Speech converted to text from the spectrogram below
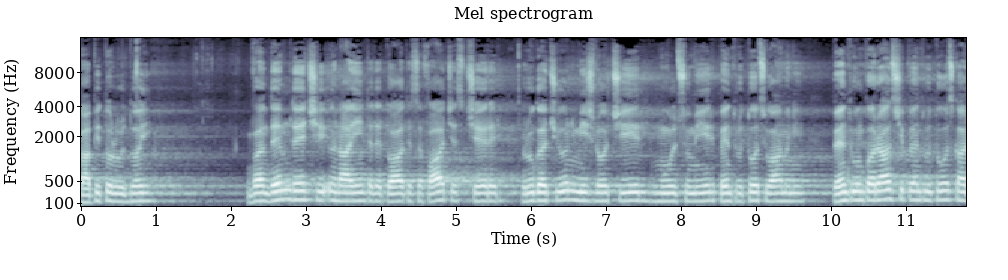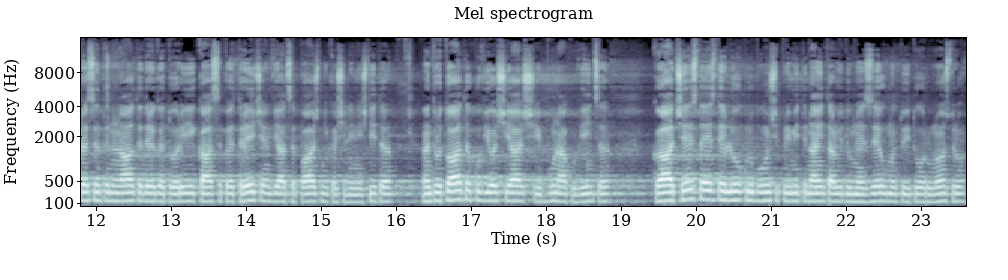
Capitolul 2 Vă îndemn deci înainte de toate să faceți cereri, rugăciuni, mijlociri, mulțumiri pentru toți oamenii, pentru împărați și pentru toți care sunt în alte dregătorii, ca să petrecem viață pașnică și liniștită, întru toată cuvioșia și buna cuvință, că acesta este lucru bun și primit înaintea lui Dumnezeu, Mântuitorul nostru,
